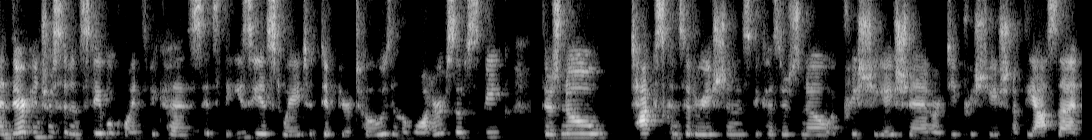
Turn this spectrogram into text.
and they're interested in stablecoins because it's the easiest way to dip your toes in the water, so to speak. There's no tax considerations because there's no appreciation or depreciation of the asset.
